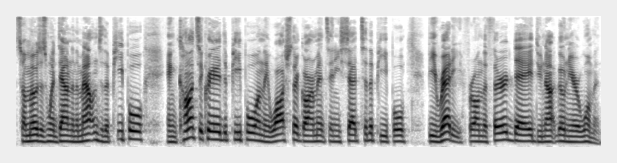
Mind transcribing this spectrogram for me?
So Moses went down to the mountain to the people and consecrated the people, and they washed their garments. And he said to the people, Be ready, for on the third day do not go near a woman.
